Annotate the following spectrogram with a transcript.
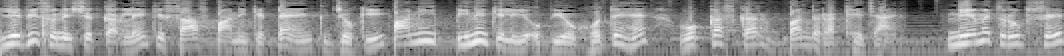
ये भी सुनिश्चित कर लें कि साफ़ पानी के टैंक, जो कि पानी पीने के लिए उपयोग होते हैं, वो कसकर बंद रखे जाएँ। नियमित रूप से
